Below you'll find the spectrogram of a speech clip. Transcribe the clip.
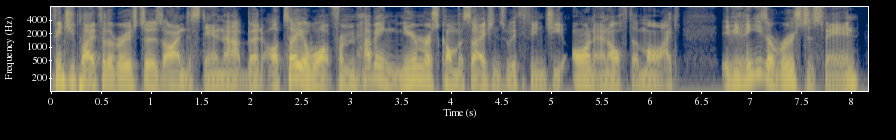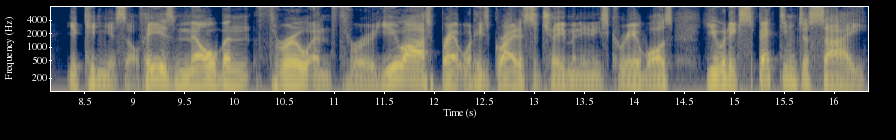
Finchy played for the Roosters. I understand that. But I'll tell you what, from having numerous conversations with Finchy on and off the mic, if you think he's a Roosters fan, you're kidding yourself. He is Melbourne through and through. You ask Brett what his greatest achievement in his career was, you would expect him to say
